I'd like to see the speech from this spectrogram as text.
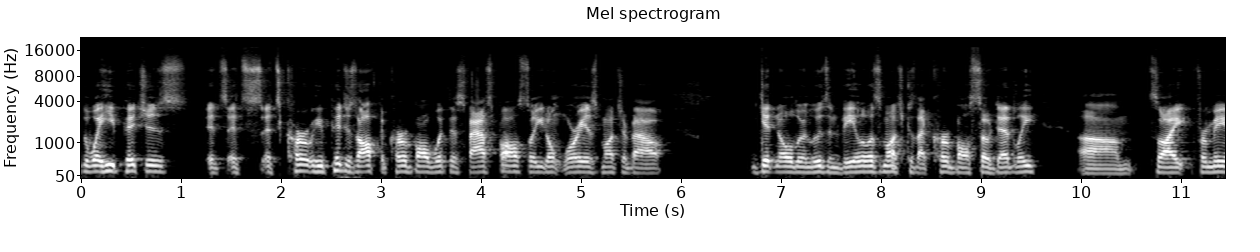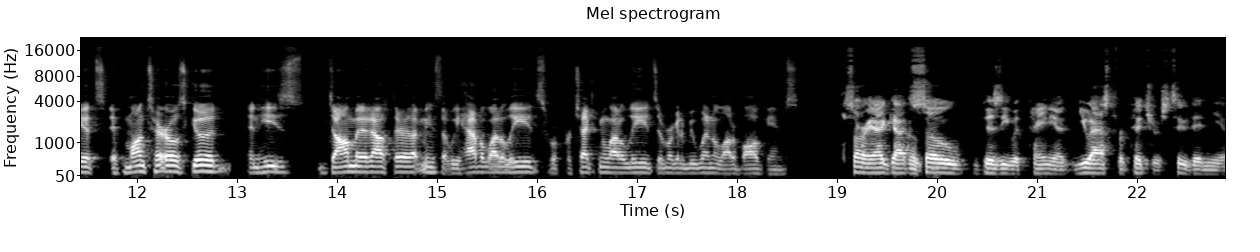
the way he pitches, it's it's it's curve. He pitches off the curveball with his fastball, so you don't worry as much about getting older and losing velo as much because that curveball's so deadly. Um, so I, for me, it's if Montero's good and he's dominant out there, that means that we have a lot of leads, we're protecting a lot of leads, and we're going to be winning a lot of ball games. Sorry, I got so busy with Pena. You asked for pitchers too, didn't you?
